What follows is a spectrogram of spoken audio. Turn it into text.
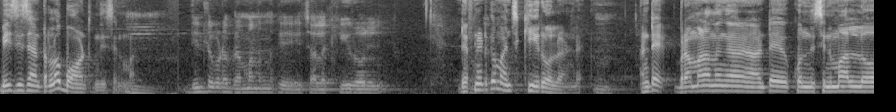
బీసీ సెంటర్లో బాగుంటుంది ఈ సినిమా. దీంట్లో కూడా బ్రహ్మానందకి చాలా కీ రోల్. డెఫినెట్గా మంచి కీ రోల్ అండి. అంటే బ్రహ్మానందంగా అంటే కొన్ని సినిమాల్లో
